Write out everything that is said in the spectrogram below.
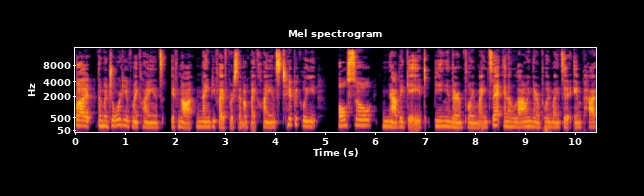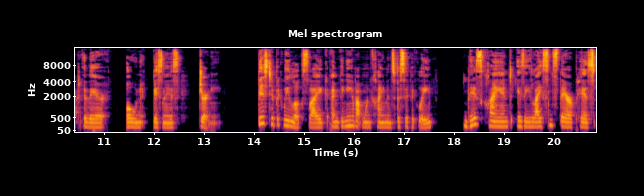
But the majority of my clients, if not 95% of my clients, typically also navigate being in their employee mindset and allowing their employee mindset to impact their own business journey. This typically looks like I'm thinking about one client in specifically. This client is a licensed therapist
